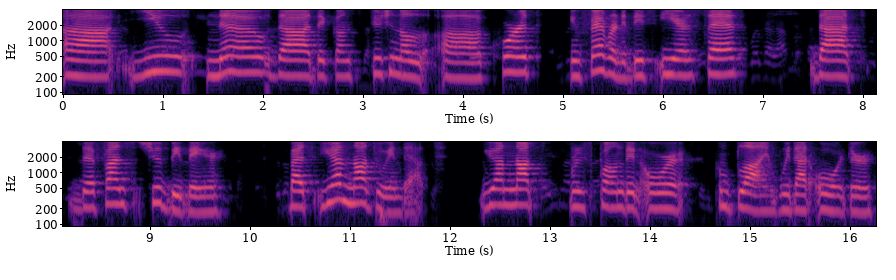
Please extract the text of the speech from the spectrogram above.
Uh, you know that the Constitutional uh, Court in February this year said that the funds should be there, but you are not doing that. You are not responding or complying with that order.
